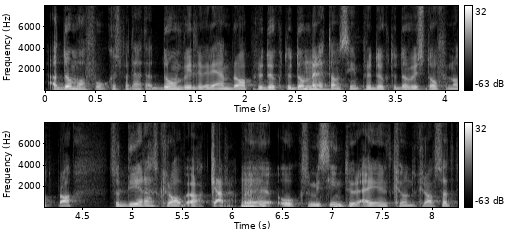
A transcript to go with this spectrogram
att de har fokus på detta. De vill leverera en bra produkt och de berättar om sin produkt och de vill stå för något bra. Så deras krav ökar eh, och som i sin tur är ju ett kundkrav. Så att,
